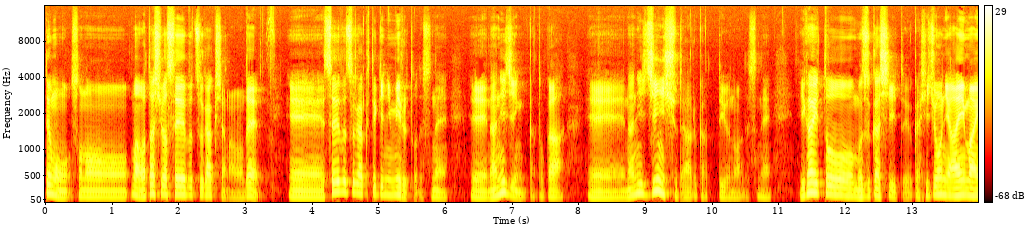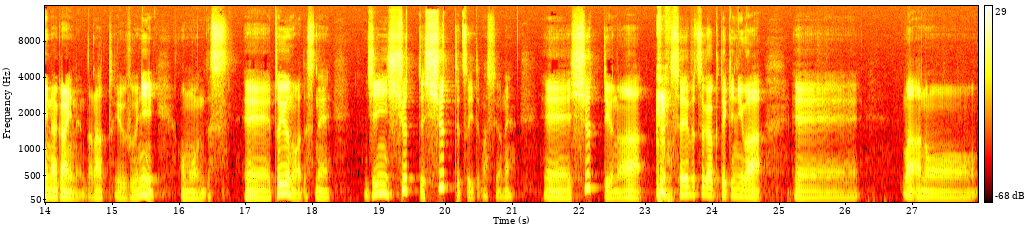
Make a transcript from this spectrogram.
でもその、まあ、私は生物学者なので、えー生物学的に見るとですね、えー何人かとか、えー何人種であるかっていうのはですね意外と難しいというか非常に曖昧な概念だなというふうに思うんです。えーというのはですね人種って種ってついてますよね。えー種っていうのは 生物学的には、えーまあ、あの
